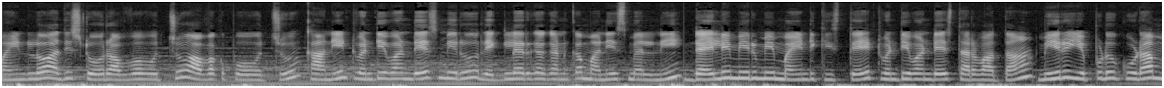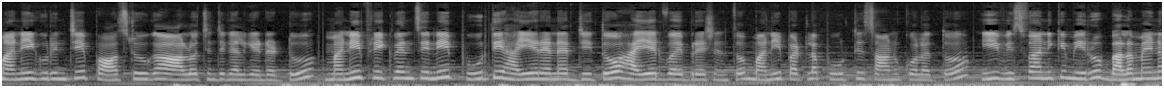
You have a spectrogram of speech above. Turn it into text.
మైండ్లో అది స్టోర్ అవ్వవచ్చు అవ్వకపోవచ్చు. కానీ ట్వంటీ వన్ డేస్ మీరు రెగ్యులర్గా గనక మనీ స్మెల్ని డైలీ మీరు మీ మైండ్కి ఇస్తే ట్వంటీ వన్ డేస్ తర్వాత మీరు ఎప్పుడూ కూడా మనీ గురించి పాజిటివ్గా ఆలోచించగలిగేటట్టు మనీ ఫ్రీక్వెన్సీని పూర్తి హయ్యర్ ఎనర్జీతో హయ్యర్ వైబ్రేషన్తో మనీ పట్ల పూర్తి సానుకూలతో ఈ విశ్వానికి మీరు బలమైన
